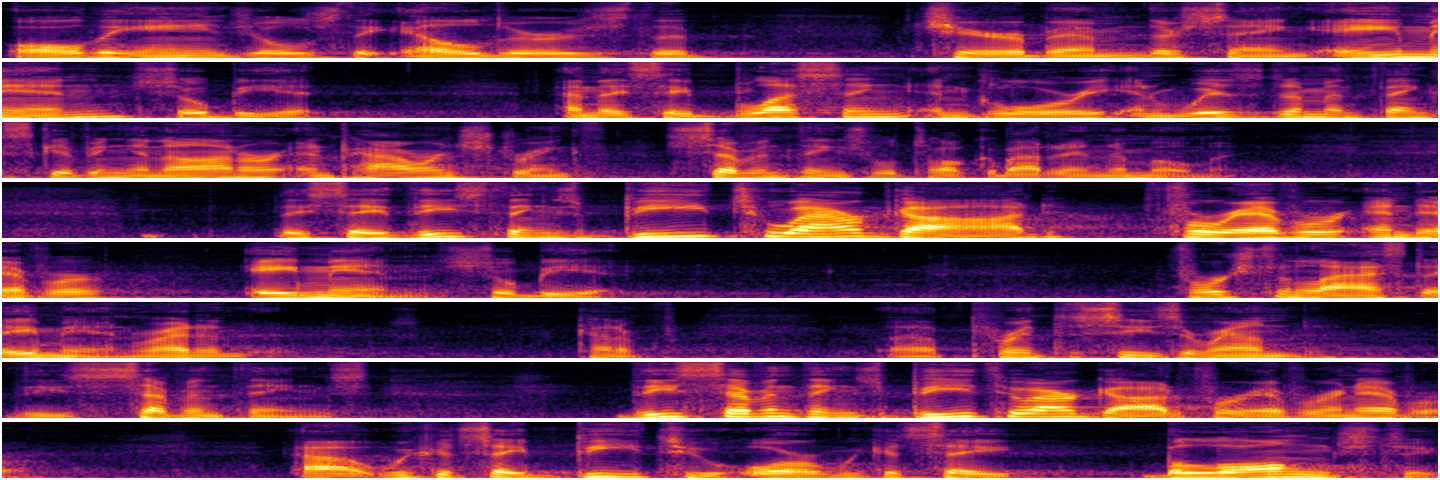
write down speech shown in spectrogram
All the angels, the elders, the cherubim, they're saying, Amen, so be it. And they say, blessing and glory and wisdom and thanksgiving and honor and power and strength. Seven things we'll talk about in a moment. They say, These things be to our God forever and ever. Amen, so be it. First and last, amen, right? Kind of uh, parentheses around these seven things. These seven things be to our God forever and ever. Uh, we could say be to, or we could say belongs to.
